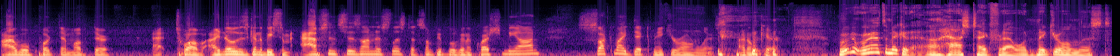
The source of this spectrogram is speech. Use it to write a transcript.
I will put them up there at 12. I know there's going to be some absences on this list that some people are going to question me on. Suck my dick, make your own list. I don't care. We're, we're gonna have to make a, a hashtag for that one. Make your own list.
